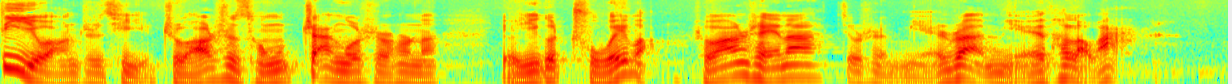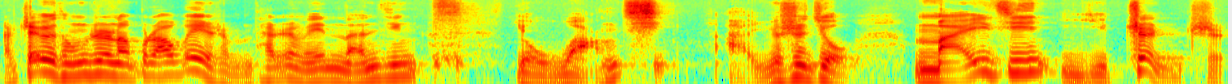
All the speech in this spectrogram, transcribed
帝王之气，主要是从战国时候呢，有一个楚威王，楚威王谁呢？就是《芈月传》芈月他老爸啊。这位同志呢，不知道为什么，他认为南京有王气啊，于是就埋金以镇之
